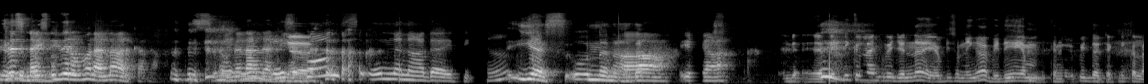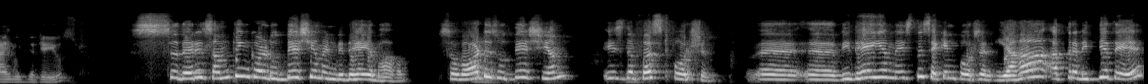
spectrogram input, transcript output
this is nice இது ரொம்ப நல்லா இருக்காங்க உன்னநாத response உன்னநாத இதி yes உன்னநாத yeah technical language என்ன எப்படி சொன்னீங்க விதேயம் can you repeat the technical language that you used So there is something called Uddeshyam and Vidheya Bhavam. So what is Uddeshyam is the first portion. Uh, uh, Vidheyam is the second portion. Yaha atra vidyate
